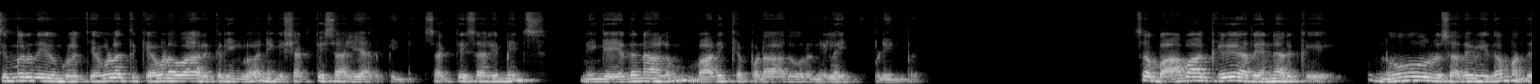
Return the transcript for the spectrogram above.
சிமிருதி உங்களுக்கு எவ்வளவுக்கு எவ்வளவா இருக்கிறீங்களோ நீங்க சக்திசாலியா இருப்பீங்க. சக்திசாலி மீன்ஸ் நீங்க எதனாலும் பாதிக்கப்படாத ஒரு நிலை அப்படின்பது. ஸோ பாபாக்கு அது என்ன இருக்கு? நூறு சதவீதம் அந்த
